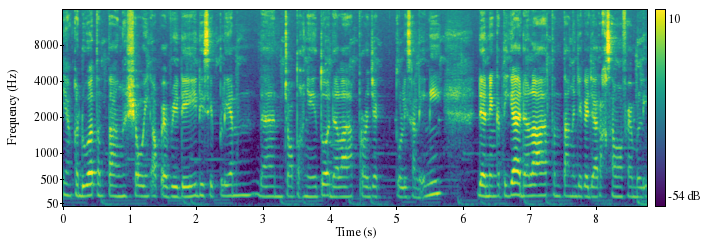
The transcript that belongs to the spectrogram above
Yang kedua tentang showing up everyday, disiplin, dan contohnya itu adalah project tulisan ini. Dan yang ketiga adalah tentang jaga jarak sama family.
